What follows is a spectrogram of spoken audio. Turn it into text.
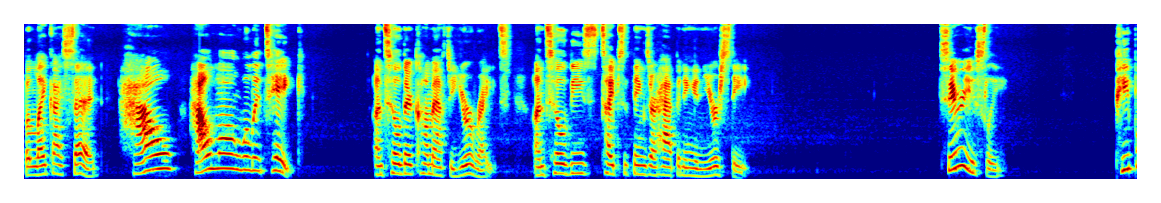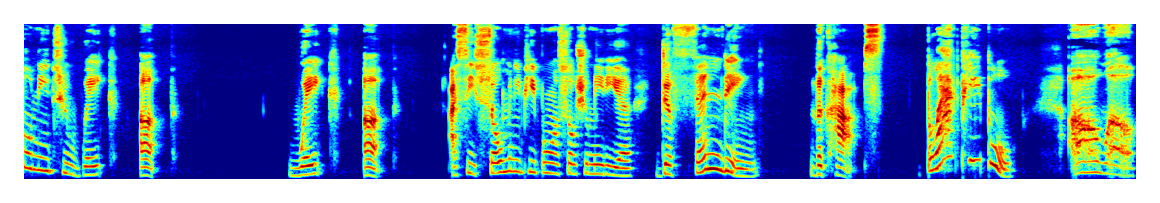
but like I said, how how long will it take until they come after your rights? Until these types of things are happening in your state? Seriously. People need to wake up. Wake up. I see so many people on social media defending the cops. Black people. Oh, well,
